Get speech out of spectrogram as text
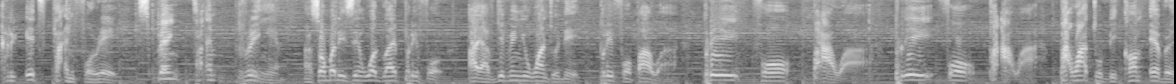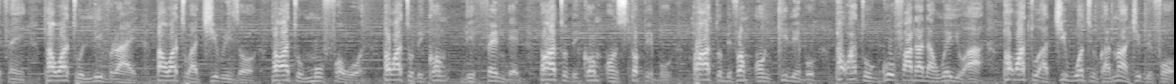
Create time for it. Spend time praying. And somebody is saying, What do I pray for? I have given you one today. Pray for power. Pray for power. Pray for power power to become everything. Power to live right. Power to achieve result. Power to move forward. Power to become defended. Power to become unstoppable. Power to become unkillable. Power to go farther than where you are. Power to achieve what you cannot achieve before.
